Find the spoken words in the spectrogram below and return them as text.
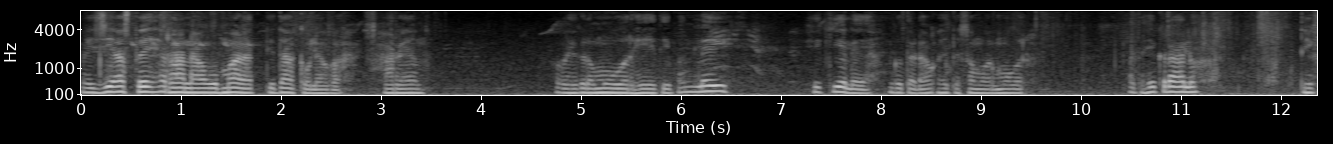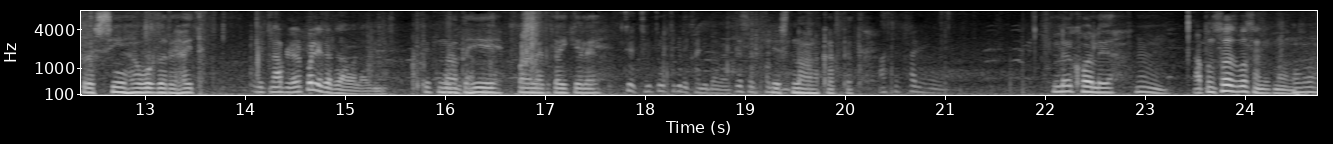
म्हणजे जे असतंय राणा व माळात ते दाखवलं बघा. हरण. बघा इकडं मोर हे ते पण लय हे केलं आहे गुताडा बघा इथं समोर मोर आता इकडं आलो. तर इकडं सिंह वगैरे आहेत. इथनं आपल्याला पलीकडे जावं लागणार. तिथनं आता हे पाण्यात काय केलं आहे तिकडे खाली बघा. तसंच खाली हे स्नान करतात. असं खाली लय खोल आहे. हम्म. आपण सहज बसून म्हणून हं.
